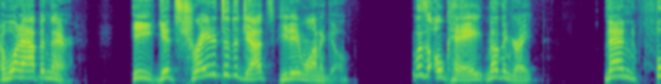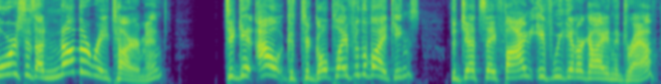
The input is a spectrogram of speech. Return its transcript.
And what happened there? He gets traded to the Jets. He didn't want to go. Was okay, nothing great. Then forces another retirement to get out to go play for the Vikings. The Jets say, fine, if we get our guy in the draft.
